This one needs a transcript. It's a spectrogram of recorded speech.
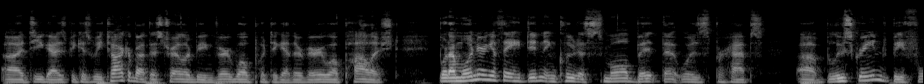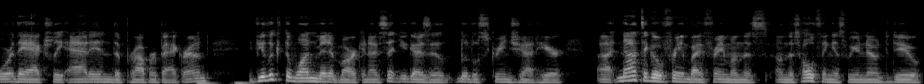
uh, to you guys because we talk about this trailer being very well put together, very well polished. But I'm wondering if they didn't include a small bit that was perhaps uh, blue screened before they actually add in the proper background. If you look at the one minute mark, and I've sent you guys a little screenshot here, uh, not to go frame by frame on this on this whole thing as we are known to do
